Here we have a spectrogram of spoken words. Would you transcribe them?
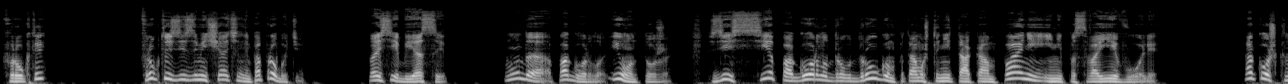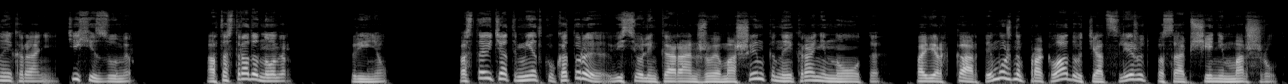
Фрукты? Фрукты здесь замечательные, попробуйте. Спасибо, я сыт. Ну да, по горло, и он тоже. Здесь все по горло друг другом, потому что не та компания и не по своей воле. Окошко на экране. Тихий зумер. Автострада номер. Принял. Поставить отметку, которая веселенькая оранжевая машинка на экране ноута, поверх карты, можно прокладывать и отслеживать по сообщениям маршрут.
